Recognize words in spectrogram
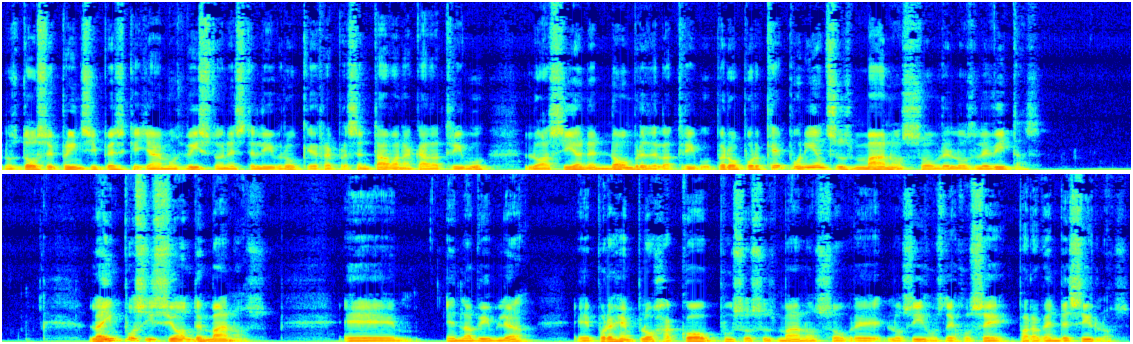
los doce príncipes que ya hemos visto en este libro, que representaban a cada tribu, lo hacían en nombre de la tribu. Pero ¿por qué ponían sus manos sobre los levitas? La imposición de manos eh, en la Biblia, por ejemplo, Jacob puso sus manos sobre los hijos de José para bendecirlos.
